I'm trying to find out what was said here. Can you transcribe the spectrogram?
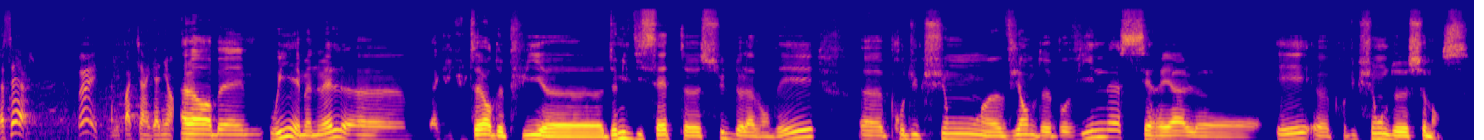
Ah, Serge Oui. N'oublie pas qu'il y a un gagnant. Alors, ben, oui, Emmanuel, euh, agriculteur depuis euh, 2017, euh, sud de la Vendée, euh, production euh, viande bovine, céréales euh, et euh, production de semences.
